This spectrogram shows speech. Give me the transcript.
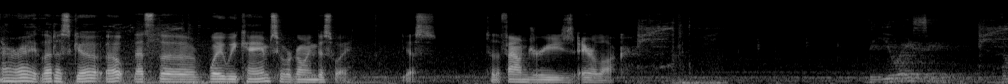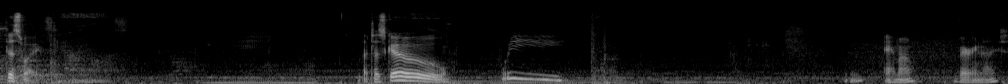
Alright, let us go. Oh, that's the way we came, so we're going this way. Yes. To the Foundry's airlock. The UAC, This way. Let us go. Whee! Mm, Ammo. Very nice.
